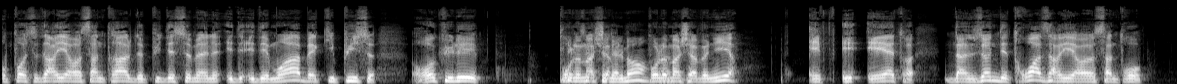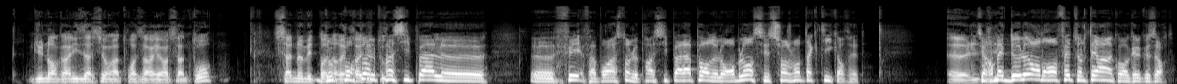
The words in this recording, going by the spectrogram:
au poste d'arrière central depuis des semaines et des, et des mois, ben, qu'il puisse reculer pour, le match, à, pour le match à venir et, et, être dans un des trois arrières centraux d'une organisation à trois arrières centraux, ça ne m'étonnerait pas pour toi, du le tout. principal euh, euh, fait, enfin pour l'instant, le principal apport de Laurent Blanc, c'est ce changement tactique en fait. Euh, c'est remettre de l'ordre en fait sur le terrain, quoi, en quelque sorte.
